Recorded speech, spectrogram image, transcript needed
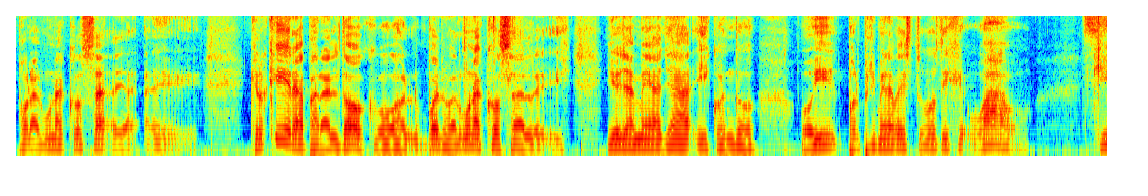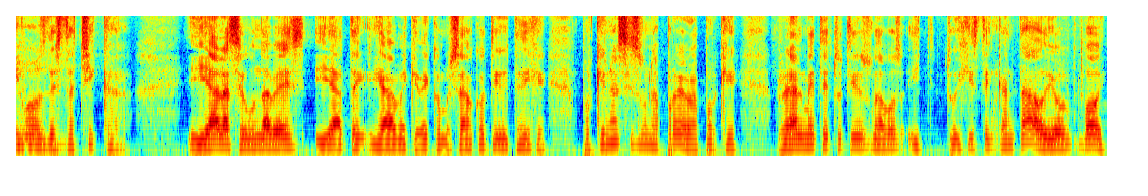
por alguna cosa, eh, eh, creo que era para el doc, o bueno, alguna cosa, yo llamé allá y cuando oí por primera vez tu voz dije, wow, qué voz de esta chica. Y ya la segunda vez, y ya, te, ya me quedé conversando contigo y te dije, ¿por qué no haces una prueba? Porque realmente tú tienes una voz y tú dijiste encantado, digo, voy.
